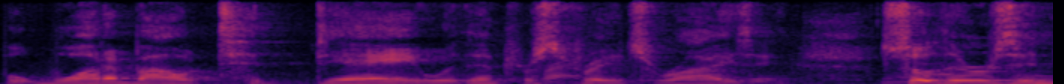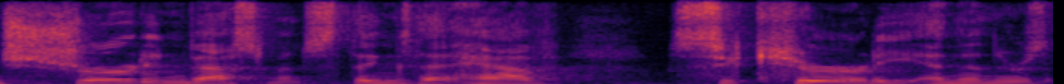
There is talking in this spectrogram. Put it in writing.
But what about today with interest right. rates rising? Yeah. So there's insured investments, things that have security, and then there's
